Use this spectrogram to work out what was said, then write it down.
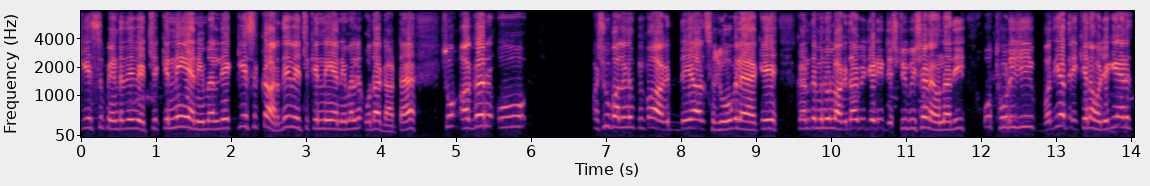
ਕਿਸ ਪਿੰਡ ਦੇ ਵਿੱਚ ਕਿੰਨੇ ਐਨੀਮਲ ਨੇ, ਕਿਸ ਘਰ ਦੇ ਵਿੱਚ ਕਿੰਨੇ ਐਨੀਮਲ ਨੇ, ਉਹਦਾ ਡਾਟਾ ਹੈ। ਸੋ ਅਗਰ ਉਹ ਪਸ਼ੂ ਪਾਲਣ ਵਿਭਾਗ ਦੇ ਆ ਸਹਿਯੋਗ ਲੈ ਕੇ ਕਰਨ ਤੇ ਮੈਨੂੰ ਲੱਗਦਾ ਵੀ ਜਿਹੜੀ ਡਿਸਟ੍ਰੀਬਿਊਸ਼ਨ ਹੈ ਉਹਨਾਂ ਦੀ ਉਹ ਥੋੜੀ ਜੀ ਵਧੀਆ ਤਰੀਕੇ ਨਾਲ ਹੋ ਜਾਏਗੀ ਐਂਡ ਇੱਕ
